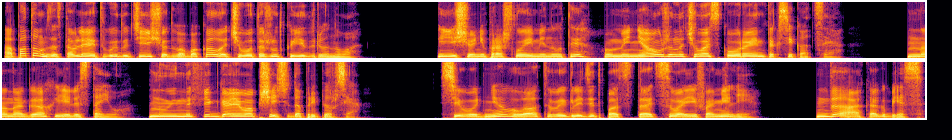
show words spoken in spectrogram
А потом заставляет выдуть еще два бокала чего-то жутко ядреного. Еще не прошло и минуты, у меня уже началась скорая интоксикация. На ногах еле стою. Ну и нафига я вообще сюда приперся? Сегодня Влад выглядит под стать своей фамилии. Да, как бес.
